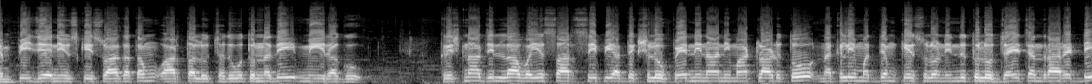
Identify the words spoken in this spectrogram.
ఎంపీజే న్యూస్కి స్వాగతం. వార్తలు చదువుతున్నది మీ రఘు. కృష్ణా జిల్లా వైఎస్ఆర్ సిపి అధ్యక్షులు పేర్ని నాని మాట్లాడుతూ నకిలీ మద్యం కేసులో నిందితులు జయచంద్రారెడ్డి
